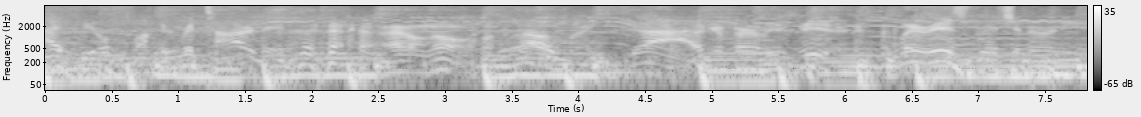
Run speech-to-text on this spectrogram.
I feel fucking retarded. I don't know. Oh my god. I can barely see it. Where is Rich and Ernie?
